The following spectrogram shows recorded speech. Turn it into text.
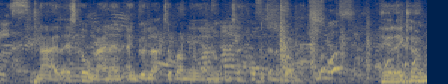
your piece. Nah, it's cool, man, and, and good luck to Bromley and Orpington, Orpington and Bromley. Here they come.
